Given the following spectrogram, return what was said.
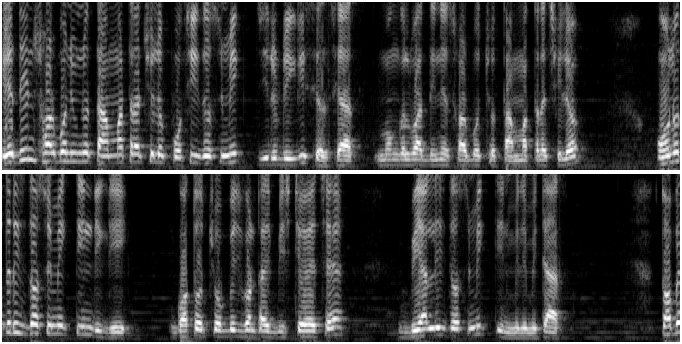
এদিন সর্বনিম্ন তাপমাত্রা ছিল পঁচিশ দশমিক জিরো ডিগ্রি সেলসিয়াস। মঙ্গলবার দিনে সর্বোচ্চ তাপমাত্রা ছিল উনত্রিশ দশমিক তিন ডিগ্রি। গত চব্বিশ ঘন্টায় বৃষ্টি হয়েছে বিয়াল্লিশ দশমিক তিন মিলিমিটার। তবে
